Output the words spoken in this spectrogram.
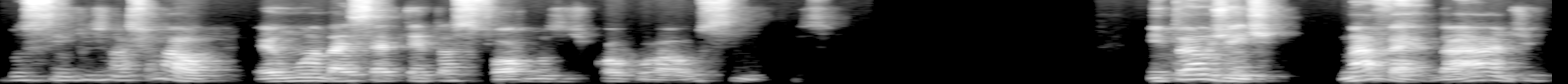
do Simples Nacional. É uma das 70 formas de calcular o Simples. Então, gente, na verdade,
